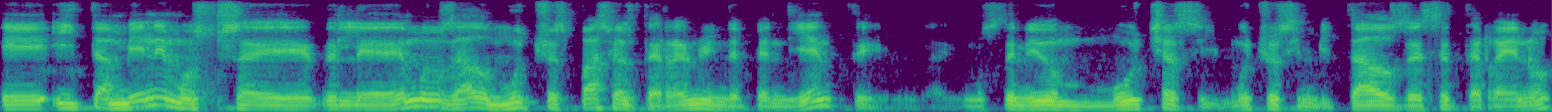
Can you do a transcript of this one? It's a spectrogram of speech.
Eh, y también hemos, eh, le hemos dado mucho espacio al terreno independiente. Hemos tenido muchas y muchos invitados de ese terreno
